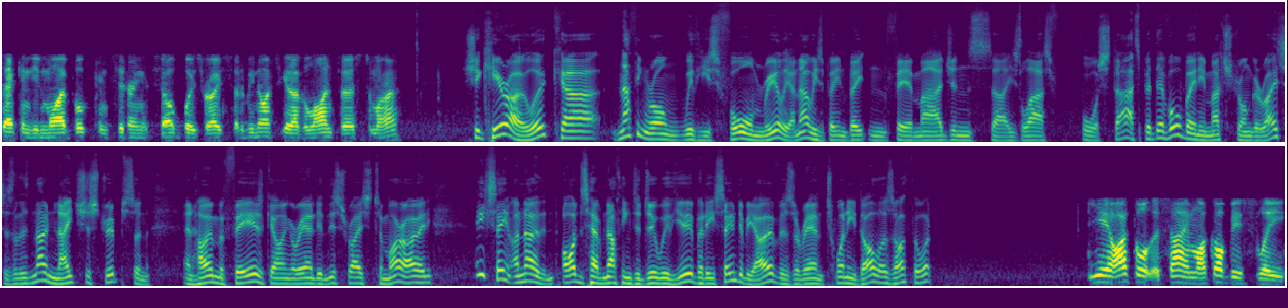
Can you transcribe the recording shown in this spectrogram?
second in my book, considering it's the old boys race. So it'd be nice to get over the line first tomorrow. Shakiro, Luke, uh, nothing wrong with his form, really. I know he's been beaten fair margins uh, his last four starts, but they've all been in much stronger races. So there's no nature strips and, and home affairs going around in this race tomorrow. And he seemed, I know the odds have nothing to do with you, but he seemed to be overs around $20, I thought. Yeah, I thought the same. Like obviously,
